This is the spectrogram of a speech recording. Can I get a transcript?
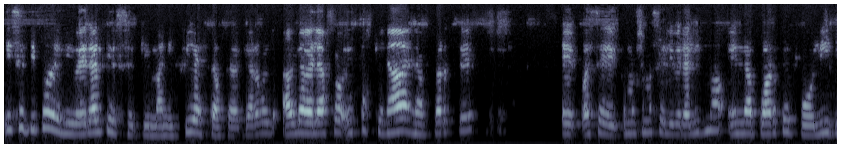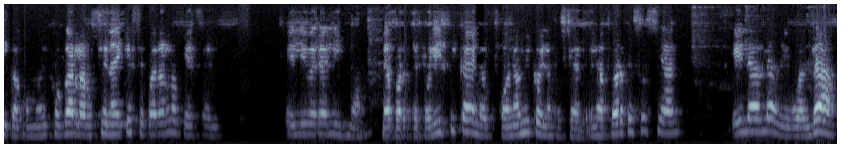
ese tipo de liberal que se que manifiesta, o sea, que habla Galazo, es que nada en la parte, eh, pues, eh, ¿cómo se llama ese liberalismo? En la parte política, como dijo Carla recién, hay que separar lo que es el, el liberalismo, la parte política, en lo económico y lo social. En la parte social, él habla de igualdad,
